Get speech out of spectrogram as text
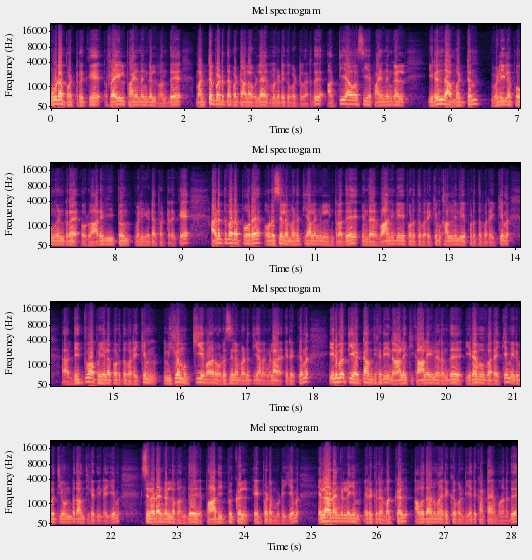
மூடப்பட்டிருக்கு. ரயில் பயணங்கள் வந்து மட்டுப்படுத்தப்பட்ட அளவில் முன்னெடுக்கப்பட்டு வருது. அத்தியாவசிய பயணங்கள் இருந்தால் மட்டும் வெளியில் போங்கன்ற ஒரு அறிவிப்பும் வெளியிடப்பட்டிருக்கு. அடுத்து வரப்போகிற ஒரு சில மணித்தியாலங்கள்ன்றது இந்த வானிலையை பொறுத்த வரைக்கும் கால்நிலையை பொறுத்த வரைக்கும் தித்வா புயலை பொறுத்த வரைக்கும் மிக முக்கியமான ஒரு சில மணித்தியாலங்களா இருக்கும். இருபத்தி எட்டாம் தேதி நாளைக்கு காலையிலிருந்து இரவு வரைக்கும் இருபத்தி ஒன்பதாம் தேதியிலையும் சில இடங்களில் வந்து பாதிப்புகள் ஏற்பட முடியும். எல்லா இடங்கள்லையும் இருக்கிற மக்கள் அவதானமாக இருக்க வேண்டியது கட்டாயமானது.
